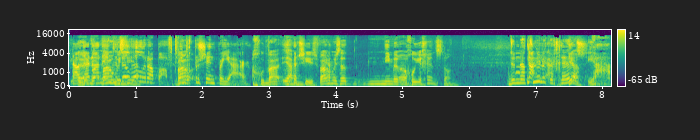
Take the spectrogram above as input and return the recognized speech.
nou, daarna neemt het wel heel rap af. 20% per jaar. Goed, waar, ja, precies. Waarom is dat niet meer een goede grens dan? De natuurlijke nou grens? Ja.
